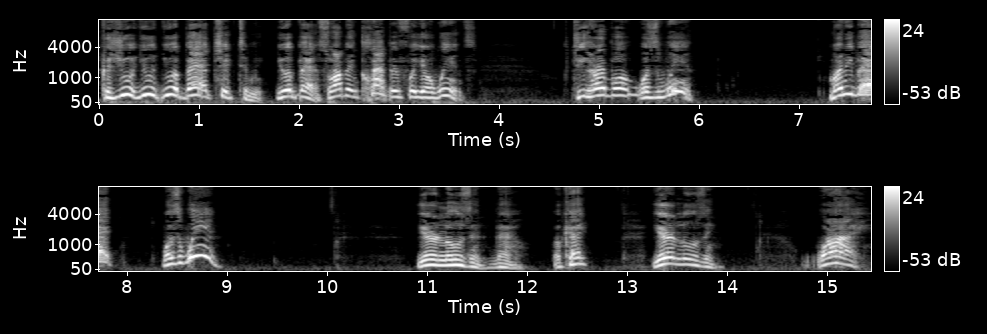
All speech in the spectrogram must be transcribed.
Cause you you you a bad chick to me. You a bad. So I've been clapping for your wins. G Herbo was a win. Moneybagg was a win. You're losing now, okay? You're losing. Why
